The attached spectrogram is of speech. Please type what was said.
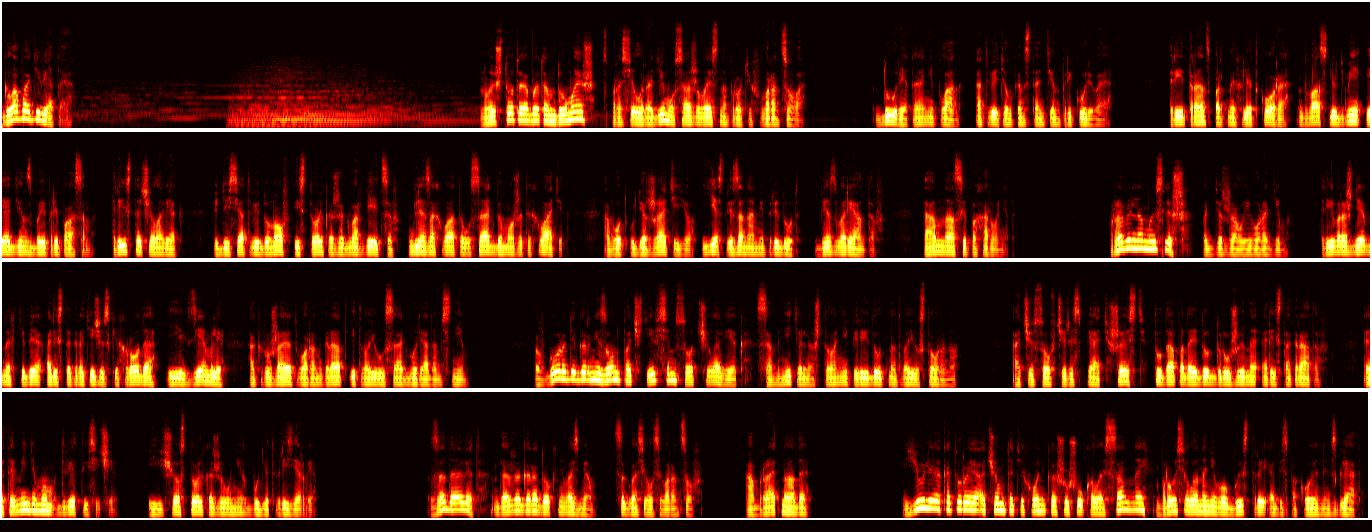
Глава 9. «Ну и что ты об этом думаешь?» – спросил Радим, усаживаясь напротив Воронцова. «Дурь это, а не план», – ответил Константин, прикуривая. «Три транспортных леткора, два с людьми и один с боеприпасом. Триста человек, пятьдесят ведунов и столько же гвардейцев. Для захвата усадьбы, может, и хватит. А вот удержать ее, если за нами придут, без вариантов. Там нас и похоронят. «Правильно мыслишь», – поддержал его Радим. «Три враждебных тебе аристократических рода и их земли окружают Воронград и твою усадьбу рядом с ним. В городе гарнизон почти в 700 человек. Сомнительно, что они перейдут на твою сторону. А часов через 5-6 туда подойдут дружины аристократов. Это минимум 2000. И еще столько же у них будет в резерве. «Задавят. Даже городок не возьмем», – согласился Воронцов. «А брать надо». Юлия, которая о чем-то тихонько шушукалась с Анной, бросила на него быстрый, обеспокоенный взгляд.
